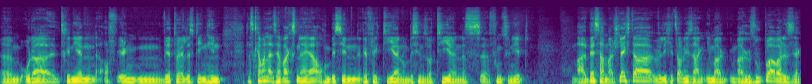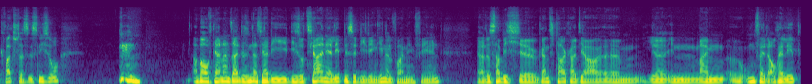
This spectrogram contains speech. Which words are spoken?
ähm, oder trainieren auf irgendein virtuelles Ding hin. Das kann man als Erwachsener ja auch ein bisschen reflektieren und ein bisschen sortieren. Das äh, funktioniert mal besser, mal schlechter. Will ich jetzt auch nicht sagen, immer, immer super, weil das ist ja Quatsch, das ist nicht so. Aber auf der anderen Seite sind das ja die, die sozialen Erlebnisse, die den Kindern vor allen Dingen fehlen. Ja, das habe ich äh, ganz stark halt ja ähm, hier in meinem äh, Umfeld auch erlebt.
